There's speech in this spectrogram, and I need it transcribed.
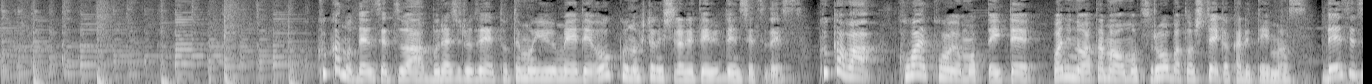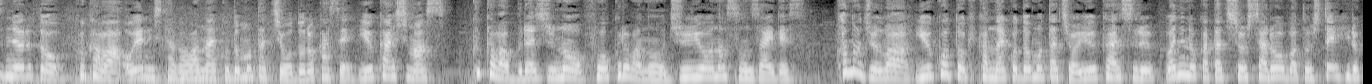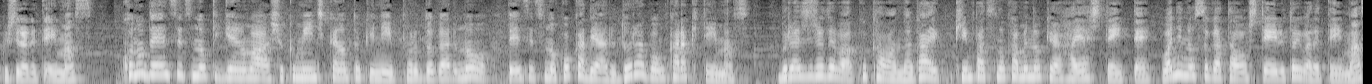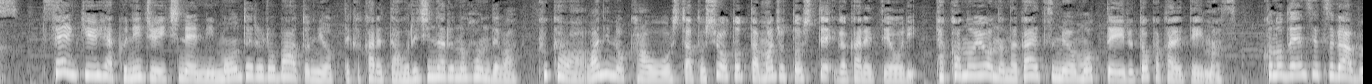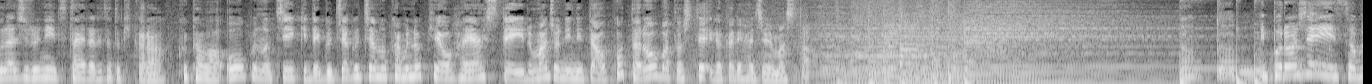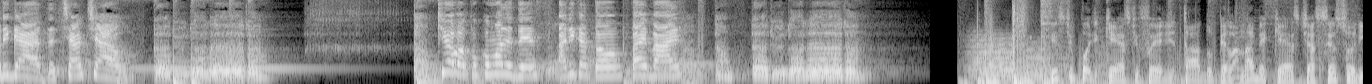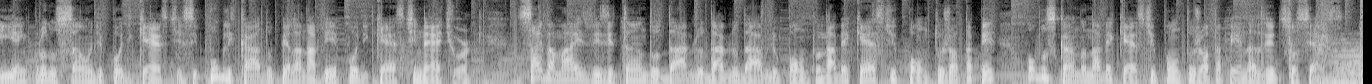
の伝説はブラジルでとても有名で多くの人に知られている伝説です。クカは怖い声を持っていて、ワニの頭を持つ老婆として描かれています。伝説によると、クカは親に従わない子供たちを驚かせ、誘拐します。クカはブラジルのフォークロアの重要な存在です。彼女は言うことを聞かない子供たちを誘拐するワニの形をした老婆として広く知られています。この伝説の起源は植民地化の時にポルトガルの伝説の国家であるドラゴンから来ています。ブラジルではクカは長い金髪の髪の毛を生やしていてワニの姿をしていると言われています。1921年にモンテル・ロバートによって書かれたオリジナルの本ではクカはワニの顔をした年を取った魔女として描かれており鷹のような長い爪を持っていると書かれています。この伝説がブラジルに伝えられた時からクカは多くの地域でぐちゃぐちゃの髪の毛を生やしている魔女に似た怒った老婆として描かれ始めました E por hoje é isso, obrigada. Tchau, tchau. 今日はここまでです。ありがとう。バイバイ。Este podcast foi editado pela Nabecast Assessoria em Produção de Podcasts e publicado pela Nabe Podcast Network. Saiba mais visitando www.nabecast.jp ou buscando nabecast.jp nas redes sociais.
